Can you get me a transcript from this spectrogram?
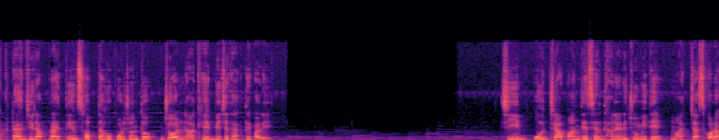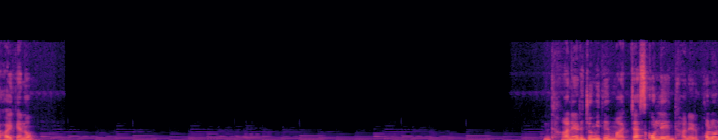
একটা জিরাফ প্রায় তিন সপ্তাহ পর্যন্ত জল না খেয়ে বেঁচে থাকতে পারে। চীন ও জাপান দেশের ধানের জমিতে মাছ চাষ করা হয় কেন? ধানের জমিতে মাছ চাষ করলে ধানের ফলন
